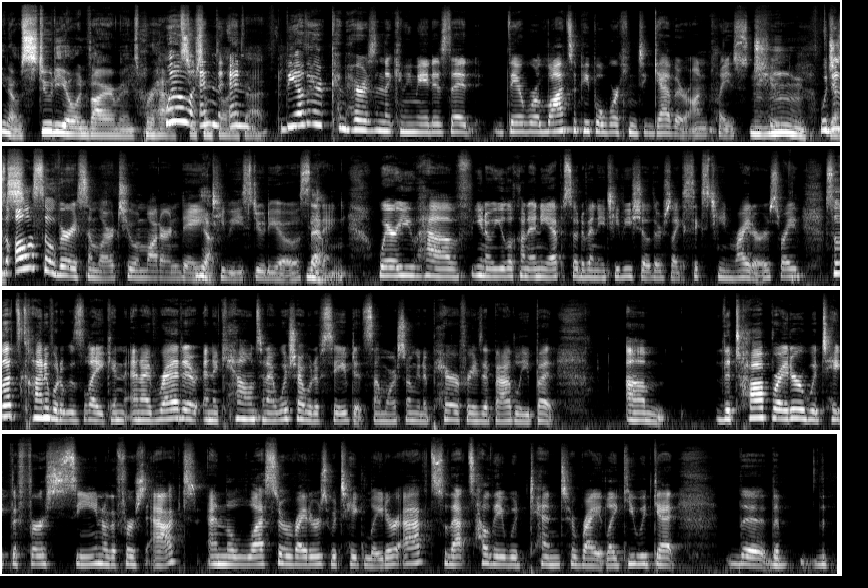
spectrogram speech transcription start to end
you know studio environments perhaps or well, and something like and that the other comparison that can be made is that there were lots of people working together on plays too, Mhm, which yes. is also very similar to a modern day Yeah. TV studio setting, where you have, you know, you look on any episode of any TV show, there's like 16 writers, right? So that's kind of what it was like. And and I read a, an account, and I wish I would have saved it somewhere, so I'm going to paraphrase it badly, but um, the top writer would take the first scene or the first act and the lesser writers would take later acts. So that's how they would tend to write. Like you would get the the the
